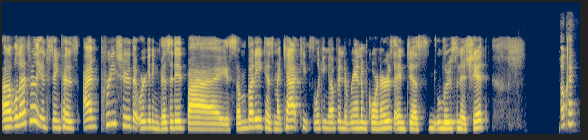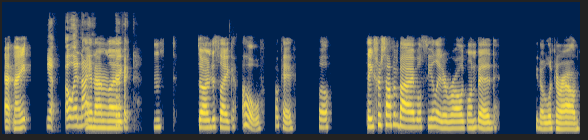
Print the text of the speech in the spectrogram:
Uh, well, that's really interesting because I'm pretty sure that we're getting visited by somebody because my cat keeps looking up into random corners and just losing his shit Okay. at night. Yeah. Oh, at night. And I'm like, Perfect. so I'm just like, oh, okay. Well, thanks for stopping by. We'll see you later. We're all going to bed. You know, looking around.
